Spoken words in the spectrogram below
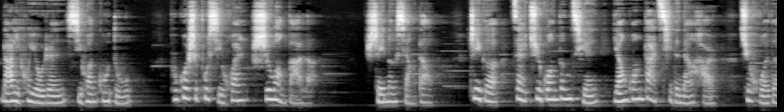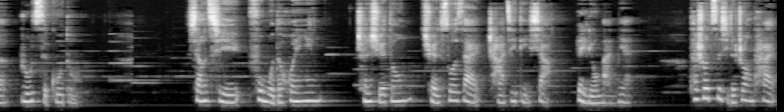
哪里会有人喜欢孤独？不过是不喜欢失望罢了。谁能想到，这个在聚光灯前阳光大气的男孩，却活得如此孤独？想起父母的婚姻，陈学冬蜷缩在茶几底下，泪流满面。他说自己的状态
